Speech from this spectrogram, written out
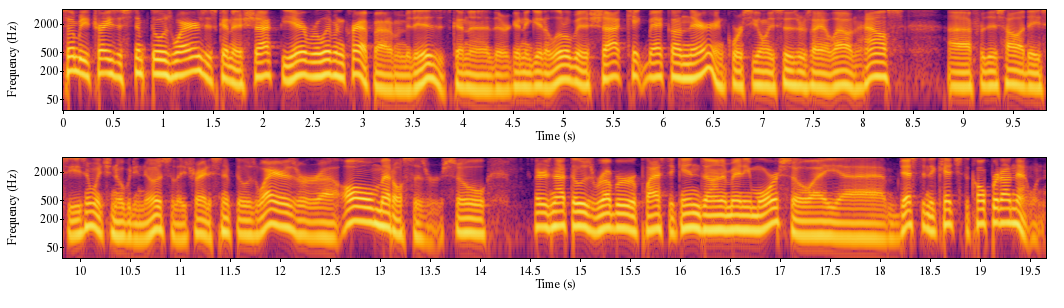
somebody tries to snip those wires, it's going to shock the ever living crap out of them. It is. It's going to, they're going to get a little bit of shock kickback on there. And of course, the only scissors I allow in the house uh, for this holiday season, which nobody knows, so they try to snip those wires, are uh, all metal scissors. So there's not those rubber or plastic ends on them anymore. So I, uh, am destined to catch the culprit on that one.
